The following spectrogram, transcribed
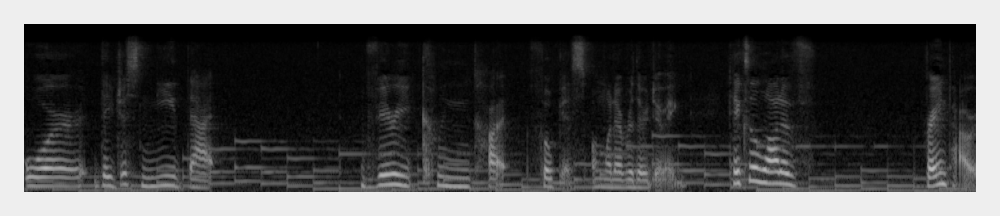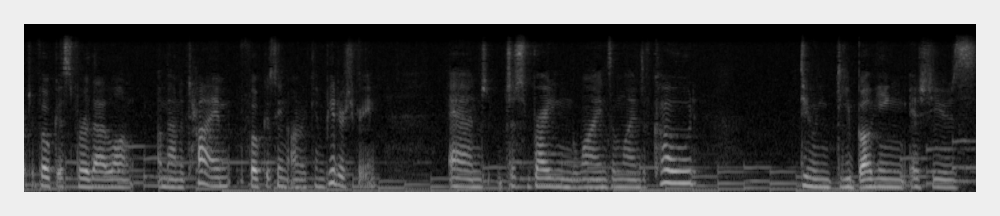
or they just need that very clean cut focus on whatever they're doing. It takes a lot of brain power to focus for that long amount of time focusing on a computer screen and just writing lines and lines of code, doing debugging issues.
